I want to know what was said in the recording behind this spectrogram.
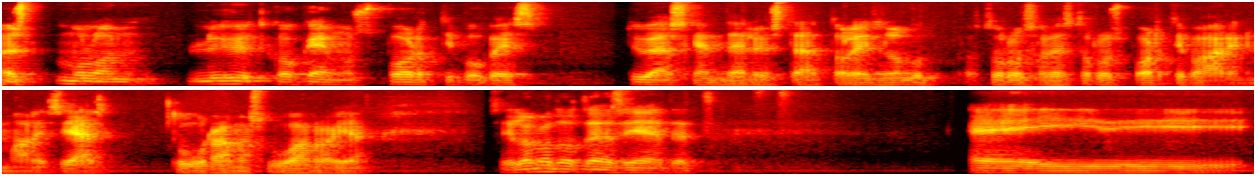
jos mulla on lyhyt kokemus sporttibubissa työskentelystä, että oli silloin kun Turussa oli Turun sporttivaari, niin mä olin siellä tuuraamassa vuoroja. Silloin mä totesin, että, että ei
